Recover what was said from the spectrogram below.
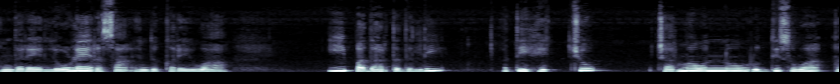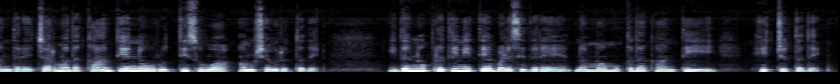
ಅಂದರೆ ಲೋಳೆ ರಸ ಎಂದು ಕರೆಯುವ ಈ ಪದಾರ್ಥದಲ್ಲಿ ಅತಿ ಹೆಚ್ಚು ಚರ್ಮವನ್ನು ವೃದ್ಧಿಸುವ, ಅಂದರೆ ಚರ್ಮದ ಕಾಂತಿಯನ್ನು ವೃದ್ಧಿಸುವ ಅಂಶವಿರುತ್ತದೆ. ಇದನ್ನು ಪ್ರತಿನಿತ್ಯ ಬಳಸಿದರೆ ನಮ್ಮ ಮುಖದ ಕಾಂತಿ ಹೆಚ್ಚುತ್ತದೆ.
